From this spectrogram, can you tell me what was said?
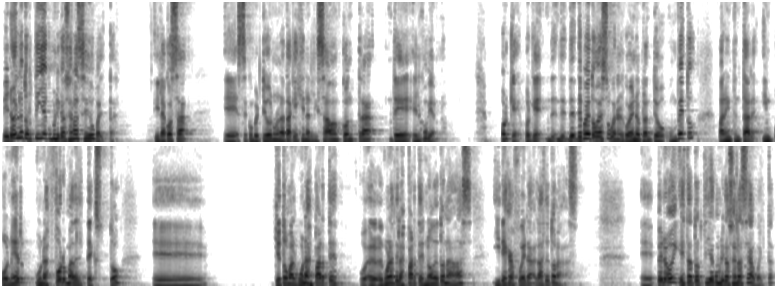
Pero hoy la tortilla comunicacional se dio vuelta y la cosa eh, se convirtió en un ataque generalizado en contra del gobierno. ¿Por qué? Porque de- de- de- después de todo eso, bueno, el gobierno planteó un veto para intentar imponer una forma del texto eh, que toma algunas partes, eh, algunas de las partes no detonadas y deja fuera las detonadas. Eh, pero hoy esta tortilla comunicacional se da vuelta.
